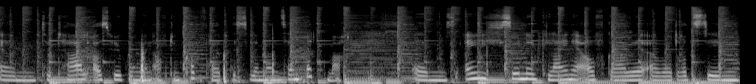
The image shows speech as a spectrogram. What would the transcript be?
ähm, total Auswirkungen auf den Kopf hat, ist, wenn man sein Bett macht. Ähm, ist eigentlich so eine kleine Aufgabe, aber trotzdem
